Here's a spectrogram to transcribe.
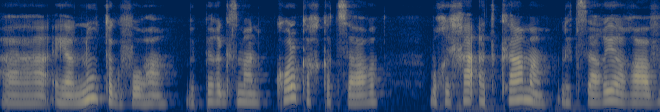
ההיענות הגבוהה בפרק זמן כל כך קצר מוכיחה עד כמה, לצערי הרב,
